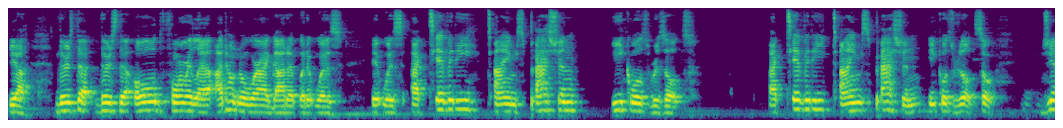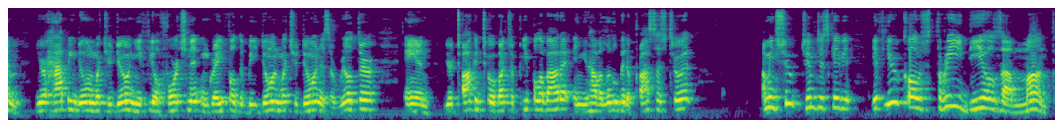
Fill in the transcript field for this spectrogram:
Yeah, there's the there's the old formula. I don't know where I got it, but it was it was activity times passion equals results. Activity times passion equals results. So, Jim, you're happy doing what you're doing. You feel fortunate and grateful to be doing what you're doing as a realtor and you're talking to a bunch of people about it and you have a little bit of process to it. I mean, shoot, Jim just gave you, if you close three deals a month,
